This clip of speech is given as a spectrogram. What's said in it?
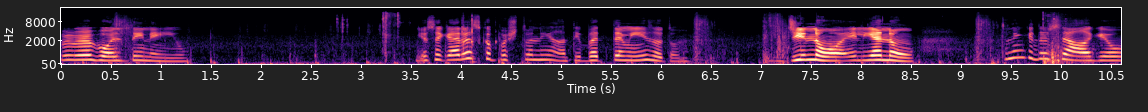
पर मैं बोलती नहीं हूँ ये से कह रहे हो इसको पश्तो नहीं आती बदतमीज हो तुम जिन हो एलियन हो पता नहीं किधर से आ गए हो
